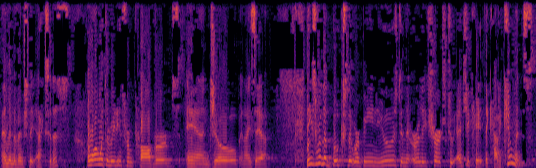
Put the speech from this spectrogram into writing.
and then eventually Exodus, along with the readings from Proverbs and Job and Isaiah, these were the books that were being used in the early church to educate the catechumens.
